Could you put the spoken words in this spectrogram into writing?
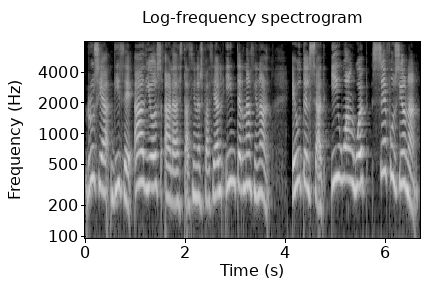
Rusia dice adiós a la Estación Espacial Internacional. Eutelsat y OneWeb se fusionan.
